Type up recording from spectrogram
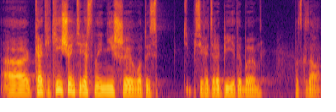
А, Кать, какие еще интересные ниши вот из психотерапии ты бы подсказала?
